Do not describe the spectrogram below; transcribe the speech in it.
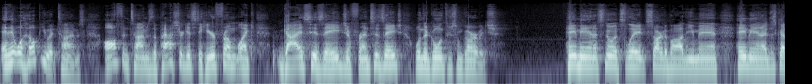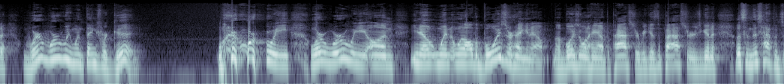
and it will help you at times. Oftentimes, the pastor gets to hear from like guys his age and friends his age when they're going through some garbage. Hey man, I know it's late. Sorry to bother you, man. Hey man, I just gotta. Where were we when things were good? Where were we? Where were we on, you know, when, when all the boys are hanging out? The boys don't want to hang out with the pastor because the pastor is going to, listen, this happens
